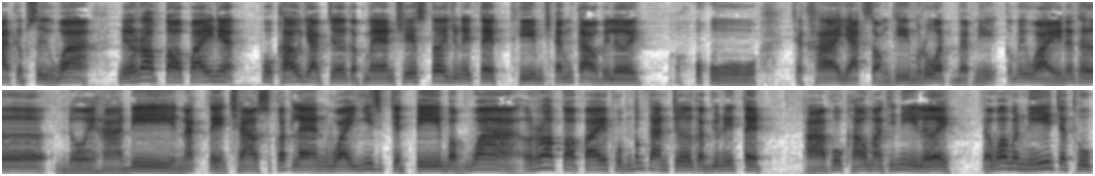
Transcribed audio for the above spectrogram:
าษณ์กับสื่อว่า ในรอบต่อไปเนี่ย พวกเขาอยากเจอกับแมนเชสเตอร์ยูไนเต็ดทีมแชมป์เก่าไปเลย โอ้โห จะฆ่ายักษ์สองทีมรวดแบบนี้ก็ไม่ไหวนะเธอ โดยฮาร์ดี้นักเตะชาวสกอตแลนด์วัย 27 ปีบอกว่ารอบต่อไปผมต้องการเจอกับยูไนเต็ดพาพวกเขามาที่นี่เลย แต่ว่าวันนี้จะถูก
